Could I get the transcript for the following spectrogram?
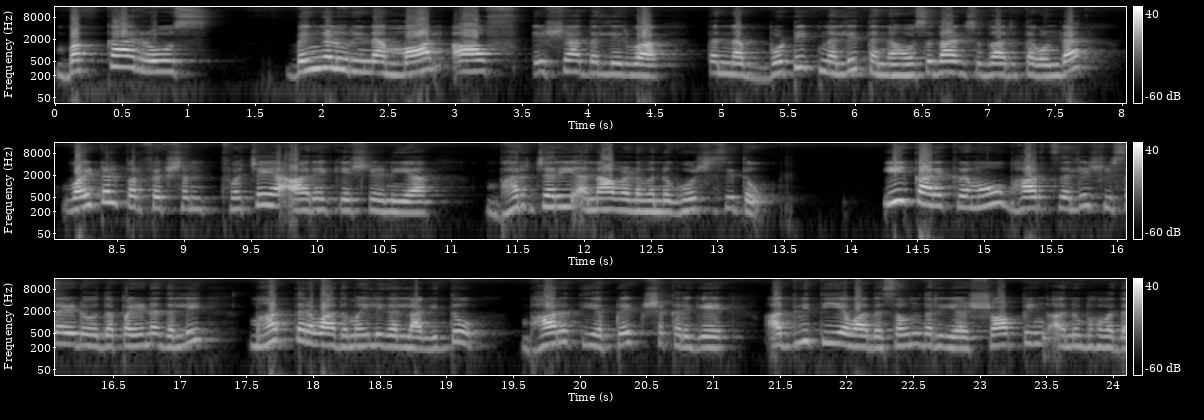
ಬಕ್ಕಾ ರೋಸ್ ಬೆಂಗಳೂರಿನ ಮಾಲ್ ಆಫ್ ಏಷ್ಯಾದಲ್ಲಿರುವ ತನ್ನ ಬೊಟಿಕ್ನಲ್ಲಿ ತನ್ನ ಹೊಸದಾಗಿ ಸುಧಾರಿತಗೊಂಡ ವೈಟಲ್ ಪರ್ಫೆಕ್ಷನ್ ತ್ವಚೆಯ ಆರೈಕೆ ಶ್ರೇಣಿಯ ಭರ್ಜರಿ ಅನಾವರಣವನ್ನು ಘೋಷಿಸಿತು. ಈ ಕಾರ್ಯಕ್ರಮವು ಭಾರತದಲ್ಲಿ ಶಿಸೈಡೋದ ಪಯಣದಲ್ಲಿ ಮಹತ್ತರವಾದ ಮೈಲಿಗಲ್ಲಾಗಿದ್ದು, ಭಾರತೀಯ ಪ್ರೇಕ್ಷಕರಿಗೆ ಅದ್ವಿತೀಯವಾದ ಸೌಂದರ್ಯ ಶಾಪಿಂಗ್ ಅನುಭವದ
